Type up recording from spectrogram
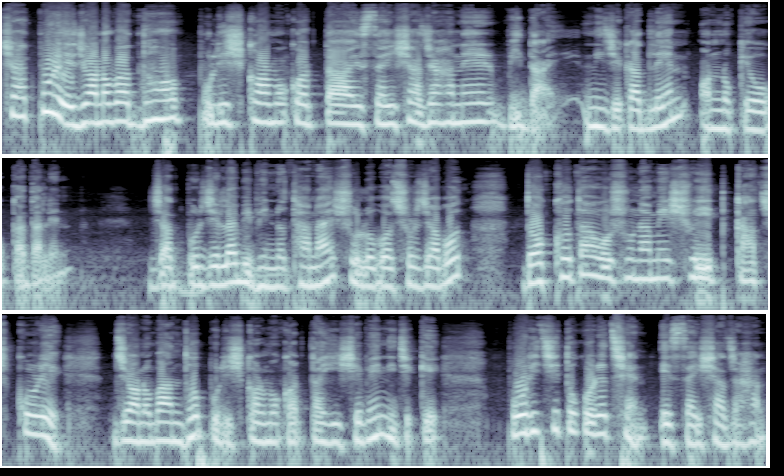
চাঁদপুরে জনবাধ্য পুলিশ কর্মকর্তা এসআই শাহজাহানের বিদায়। নিজে কাঁদলেন, অন্যকেও কাঁদালেন। চাঁদপুর জেলা বিভিন্ন থানায় ষোলো বছর যাবৎ দক্ষতা ও সুনামের সহিত কাজ করে জনবান্ধব পুলিশ কর্মকর্তা হিসেবে নিজেকে পরিচিত করেছেন এসআই শাহজাহান।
